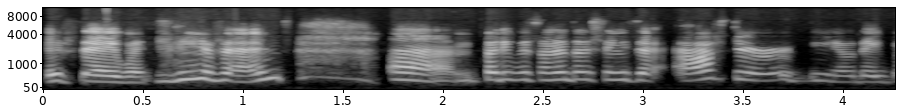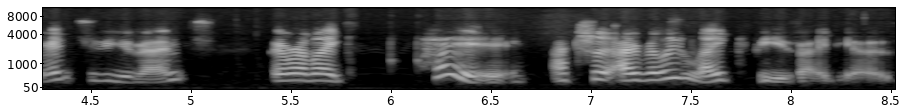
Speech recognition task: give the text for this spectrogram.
if they went to the event. Um, but it was one of those things that after, you know, they went to the event, they were like, hey, actually, I really like these ideas.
